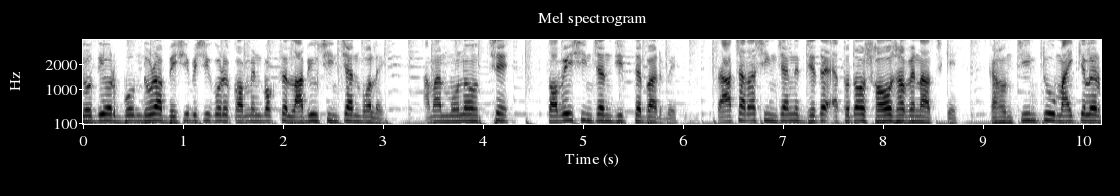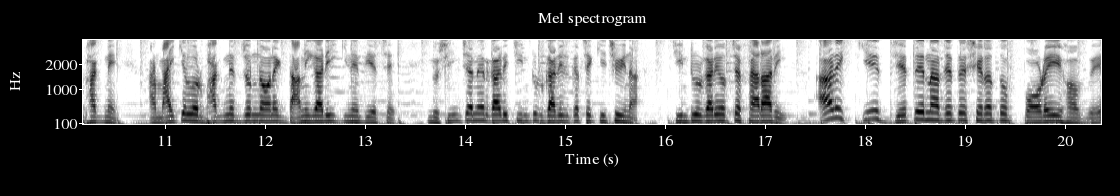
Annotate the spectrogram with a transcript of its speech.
যদি ওর বন্ধুরা বেশি বেশি করে কমেন্ট বক্সে লাভ ইউ সিনচান বলে আমার মনে হচ্ছে তবেই সিনচান জিততে পারবে। তাছাড়া সিনচানের যেতে এতটাও সহজ হবে না আজকে কারণ চিন্টু মাইকেলের ভাগ্নে আর মাইকেল ওর ভাগ্নের জন্য অনেক দামি গাড়ি কিনে দিয়েছে। কিন্তু সিনচানের গাড়ি চিন্টুর গাড়ির কাছে কিছুই না। চিন্টুর গাড়ি হচ্ছে ফেরারি আরে কে যেতে না যেতে সেটা তো পরেই হবে,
